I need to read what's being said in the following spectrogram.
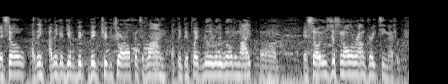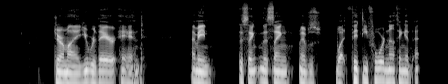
And so I think I think I give a big big tribute to our offensive line. I think they played really really well tonight, um, and so it was just an all around great team effort. Jeremiah, you were there, and I mean, this thing, this thing, it was what fifty four nothing at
